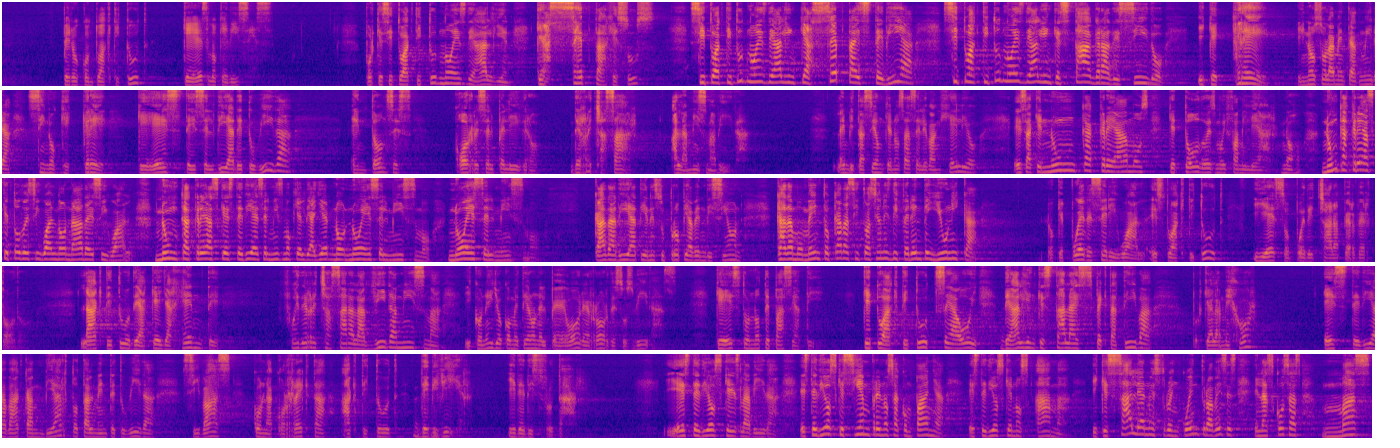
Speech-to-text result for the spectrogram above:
pero con tu actitud, qué es lo que dices. Porque si tu actitud no es de alguien que acepta a Jesús, si tu actitud no es de alguien que acepta este día, si tu actitud no es de alguien que está agradecido y que cree, y no solamente admira, sino que cree que este es el día de tu vida, entonces corres el peligro de rechazar a la misma vida. La invitación que nos hace el Evangelio es a que nunca creamos que todo es muy familiar. No, nunca creas que todo es igual, no, nada es igual. Nunca creas que este día es el mismo que el de ayer, no, no es el mismo, no es el mismo. Cada día tiene su propia bendición, cada momento, cada situación es diferente y única. Lo que puede ser igual es tu actitud y eso puede echar a perder todo. La actitud de aquella gente fue de rechazar a la vida misma y con ello cometieron el peor error de sus vidas. Que esto no te pase a ti. Que tu actitud sea hoy de alguien que está a la expectativa, porque a lo mejor este día va a cambiar totalmente tu vida si vas con la correcta actitud de vivir y de disfrutar. Y este Dios que es la vida, este Dios que siempre nos acompaña, este Dios que nos ama y que sale a nuestro encuentro a veces en las cosas más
